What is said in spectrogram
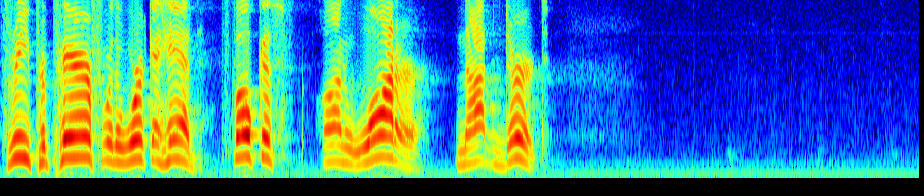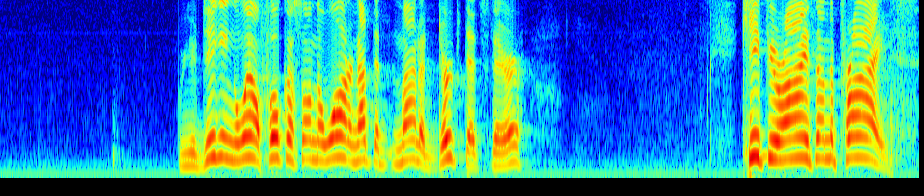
Three, prepare for the work ahead. Focus on water, not dirt. When you're digging a well, focus on the water, not the amount of dirt that's there. Keep your eyes on the prize.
